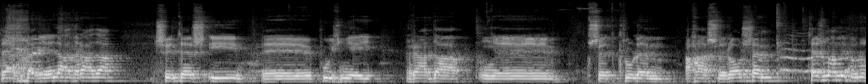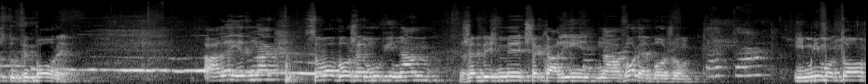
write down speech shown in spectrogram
tak jak Daniela rada, czy też i e, później rada e, przed królem Ahasveroszem. Też mamy po prostu wybory. Ale jednak Słowo Boże mówi nam, żebyśmy czekali na wolę Bożą. I mimo to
